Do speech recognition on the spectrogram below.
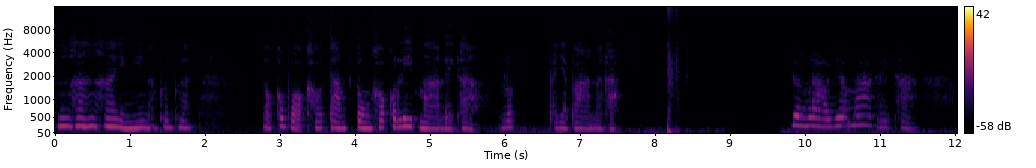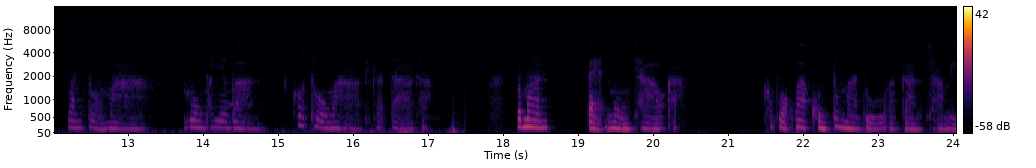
ฮือฮ่าฮือฮ่าอย่างนี้นะเพื่อนๆ เราก็บอกเขาตามตรงเขาก็รีบมาเลยค่ะ รถพยาบาลนะคะ เรื่องราวเยอะมากเลยค่ะ วันต่อมา โรงพยาบาล ก็โทรมาหาพิรดาค่ะ ประมาณ8โมงเช้าค่ะ เขาบอกว่าคุณต้องมาดูอาการสามี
